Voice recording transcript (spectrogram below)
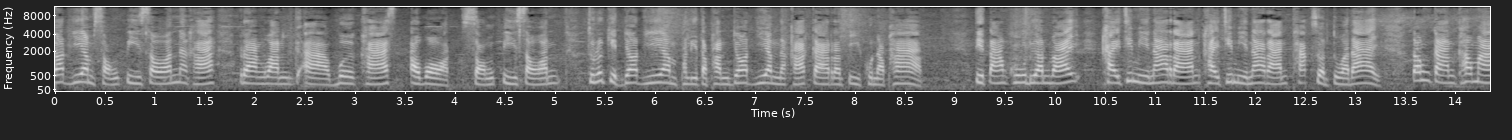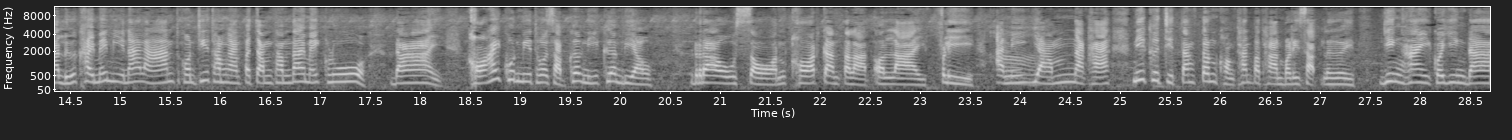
ยอดเยี่ยม 2 ปีซ้อนนะคะ รางวัลเวิร์คคลาสอวอร์ด2ปีซ้อน ธุรกิจยอดเยี่ยม ผลิตภัณฑ์ยอดเยี่ยมนะคะ การันตีคุณภาพ ติดตามครูเดือนไว้ ใครที่มีหน้าร้าน ใครที่มีหน้าร้านทักส่วนตัวได้ ต้องการเข้ามาหรือใครไม่มีหน้าร้าน คนที่ทำงานประจำทำได้ไหมครูได้ ขอให้คุณมีโทรศัพท์เครื่องนี้เครื่องเดียวเราสอนคอร์สการตลาดออนไลน์ฟรี อันนี้ย้ำนะคะ นี่คือจิตตั้งต้นของท่านประธานบริษัทเลย ยิ่งให้ก็ยิ่งได้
